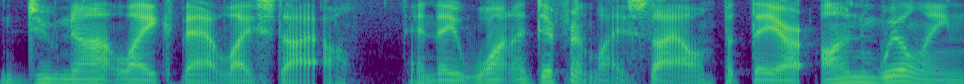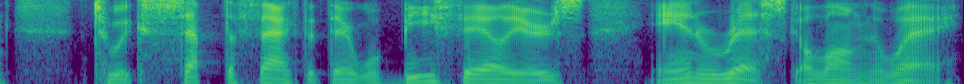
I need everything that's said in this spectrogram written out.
do not like that lifestyle and they want a different lifestyle, but they are unwilling to accept the fact that there will be failures and risk along the way.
